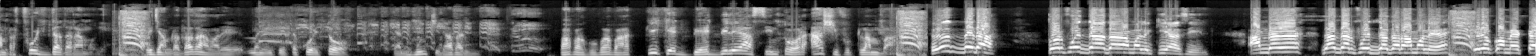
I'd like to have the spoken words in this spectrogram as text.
আমরা চোদ্দ দাদার আমলে এই যে আমরা দাদা আমারে মানে এটা এটা কইতো আমি শুনছি দাদার। বাবা গো বাবা ক্রিকেট ব্যাট বিলে আসিন তোর আশি ফুট লম্বা। বেটা তোর ফৈদ দাদার আমলে কি আছিস আমরা দাদার ফৈদ দাদার আমলে এরকম একটা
